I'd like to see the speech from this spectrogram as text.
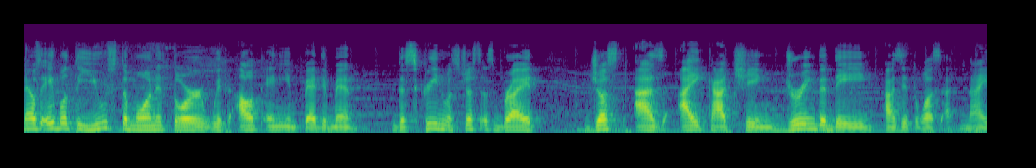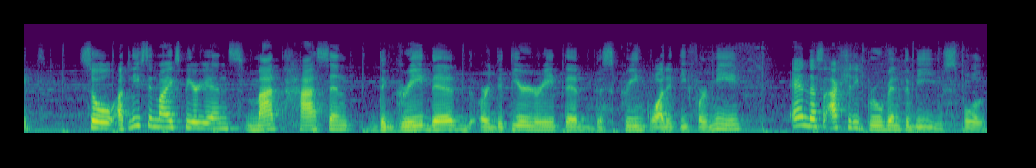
And I was able to use the monitor without any impediment. The screen was just as bright, just as eye-catching during the day as it was at night. So, at least in my experience, matte hasn't degraded or deteriorated the screen quality for me and has actually proven to be useful.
